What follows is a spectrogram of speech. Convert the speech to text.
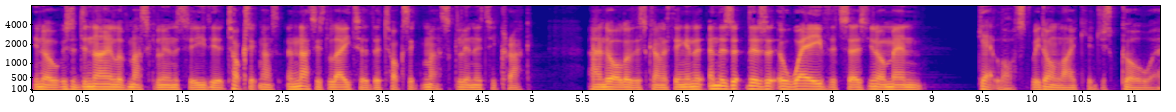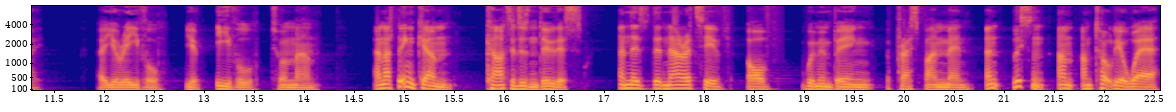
You know, it was a denial of masculinity, the toxic mas, and that is later the toxic masculinity crack, and all of this kind of thing. And and there's a, there's a wave that says, you know, men get lost. We don't like you. Just go away uh, you're evil. You're evil to a man. And I think um, Carter doesn't do this. And there's the narrative of women being oppressed by men. And listen, I'm, I'm totally aware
